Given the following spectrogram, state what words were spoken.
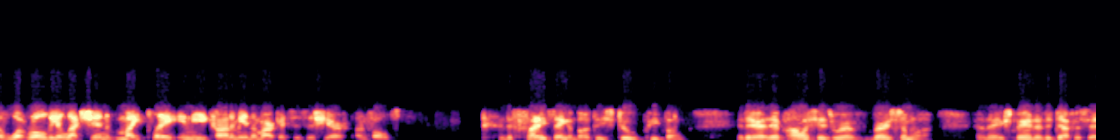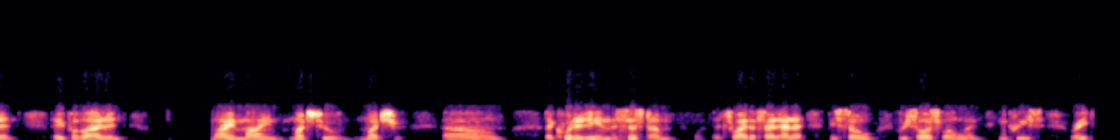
of what role the election might play in the economy and the markets as this year unfolds? The funny thing about these two people, their their policies were very similar, and they expanded the deficit. They provided, my mind, much too much um, liquidity in the system. That's why the Fed had to be so resourceful and increase rates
